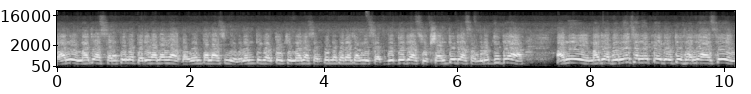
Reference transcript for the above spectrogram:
आणि माझ्या संपूर्ण परिवाराला भगवंताला अशी मी विनंती करतो की माझ्या संपूर्ण परिवार चांगली सद्बुद्धी द्या सुख शांती द्या समृद्धी द्या. आणि माझ्या बोलण्याचा नक्की काही गलती झाल्या असेल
